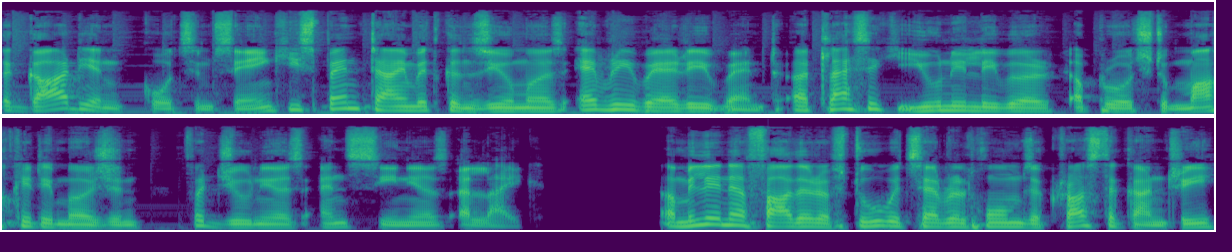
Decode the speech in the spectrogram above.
The Guardian quotes him saying he spent time with consumers everywhere he went, a classic Unilever approach to market immersion for juniors and seniors alike. A millionaire father of two with several homes across the country,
